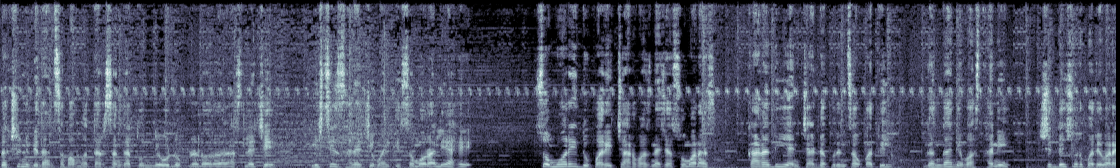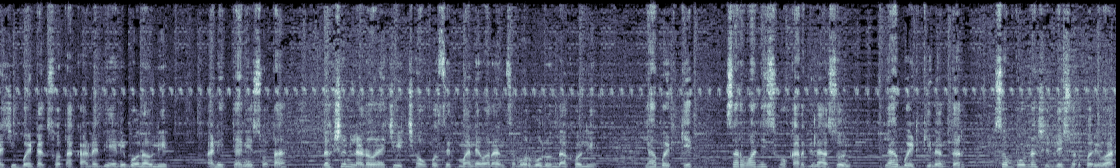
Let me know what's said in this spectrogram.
दक्षिण विधानसभा मतदारसंघातून निवडणूक लढवणार असल्याचे निश्चित झाल्याची माहिती समोर आली आहे. सोमवारी दुपारी चार वाजण्याच्या सुमारास काडादी यांच्या डफरीन चौकातील गंगा निवासस्थानी सिद्धेश्वर परिवाराची बैठक स्वतः काडादी यांनी बोलावली आणि त्यांनी स्वतः दक्षिण लढवण्याची इच्छा उपस्थित मान्यवरांसमोर बोलून दाखवली. या बैठकीत सर्वांनीच होकार दिला असून या बैठकीनंतर संपूर्ण सिद्धेश्वर परिवार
